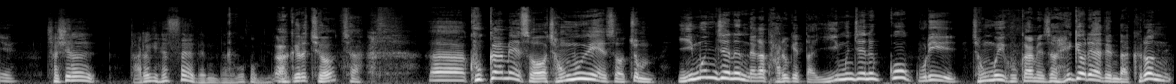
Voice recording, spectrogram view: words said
예. 자신을 다르게 했어야 된다고 봅니다. 아 그렇죠. 자 어, 국감에서 정무위에서 좀 이 문제는 내가 다루겠다. 이 문제는 꼭 우리 정무위 국감에서 해결해야 된다. 그런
